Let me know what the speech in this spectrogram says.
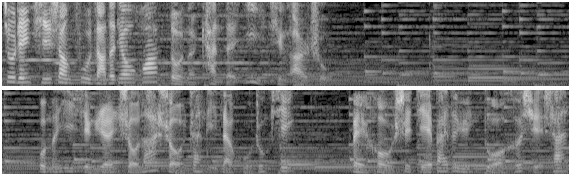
就连其上复杂的雕花都能看得一清二楚。我们一行人手拉手站立在湖中心，背后是洁白的云朵和雪山，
